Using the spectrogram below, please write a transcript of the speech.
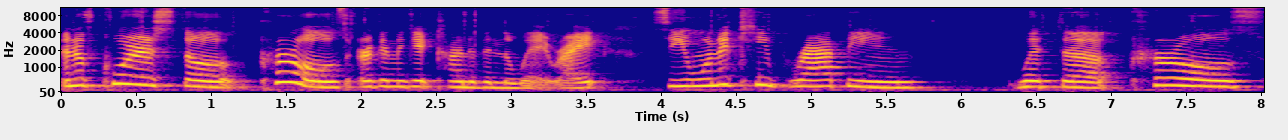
And of course, the curls are going to get kind of in the way, right? So you want to keep wrapping with the curls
